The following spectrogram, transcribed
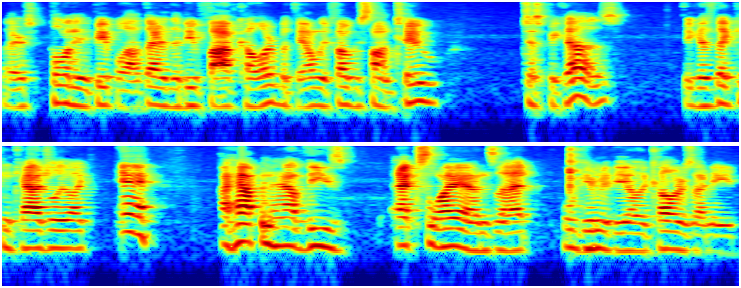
There's plenty of people out there that do five color, but they only focus on two, just because, because they can casually like, eh, I happen to have these X lands that will give me the other colors I need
